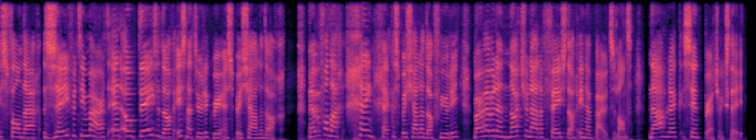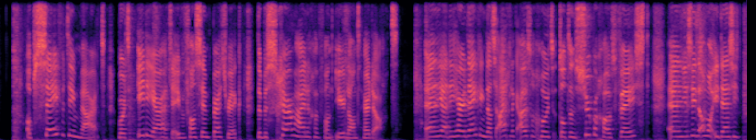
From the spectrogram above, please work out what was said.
Is vandaag 17 maart en ook deze dag is natuurlijk weer een speciale dag. We hebben vandaag geen gekke speciale dag voor jullie, maar we hebben een nationale feestdag in het buitenland, namelijk St. Patrick's Day. Op 17 maart wordt ieder jaar het leven van St. Patrick, de beschermheilige van Ierland, herdacht. En ja, die herdenking dat is eigenlijk uitgegroeid tot een supergroot feest. En je ziet allemaal identi- eh,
